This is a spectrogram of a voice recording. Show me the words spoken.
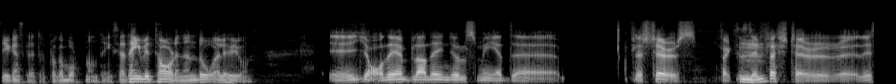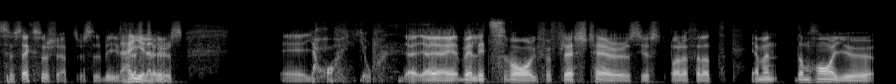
det är ganska lätt att plocka bort någonting. Så jag tänker vi tar den ändå, eller hur Jon? Eh, Ja, det är Blood Angels med eh, Flash Terrors. Faktiskt, det Mm. är Flash Terror. eh, Det är sex chapter så det blir Det här Flash gillar du. Terrors. Eh, ja, jo, jag, jag är väldigt svag för Flash Terrors just bara för att ja, men de har ju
